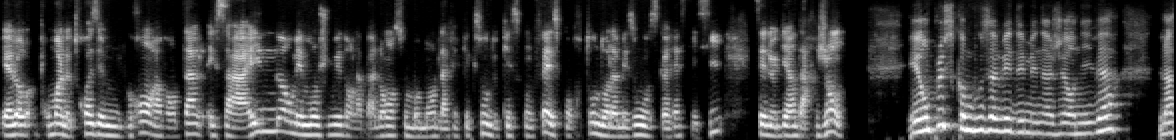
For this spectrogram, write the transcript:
Et alors pour moi, le troisième grand avantage, et ça a énormément joué dans la balance au moment de la réflexion de qu'est-ce qu'on fait, est-ce qu'on retourne dans la maison ou est-ce qu'on reste ici, c'est le gain d'argent. Et en plus, comme vous avez déménagé en hiver, la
